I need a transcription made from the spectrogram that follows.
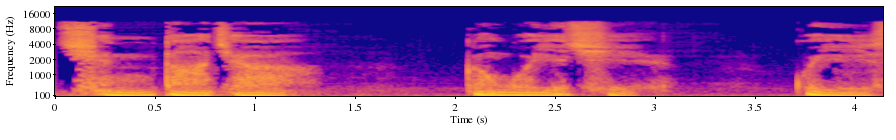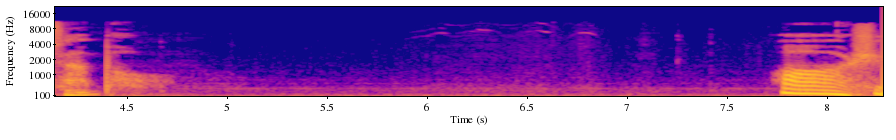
请大家跟我一起皈依三宝。二舍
